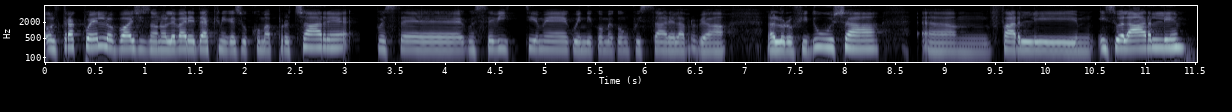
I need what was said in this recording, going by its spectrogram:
Oltre a quello poi ci sono le varie tecniche su come approcciare queste queste vittime, quindi come conquistare la propria la loro fiducia, ehm, farli isolarli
